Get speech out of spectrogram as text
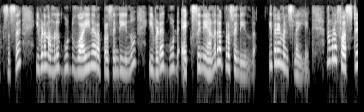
ആക്സസ് ഇവിടെ നമ്മൾ ഗുഡ് വൈനെ റെപ്രസെന്റ് ചെയ്യുന്നു. ഇവിടെ ഗുഡ് എക്സിനെയാണ് റെപ്രസെന്റ് ചെയ്യുന്നത്. ഇത്രയും മനസ്സിലായില്ലേ? നമ്മൾ ഫസ്റ്റ്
